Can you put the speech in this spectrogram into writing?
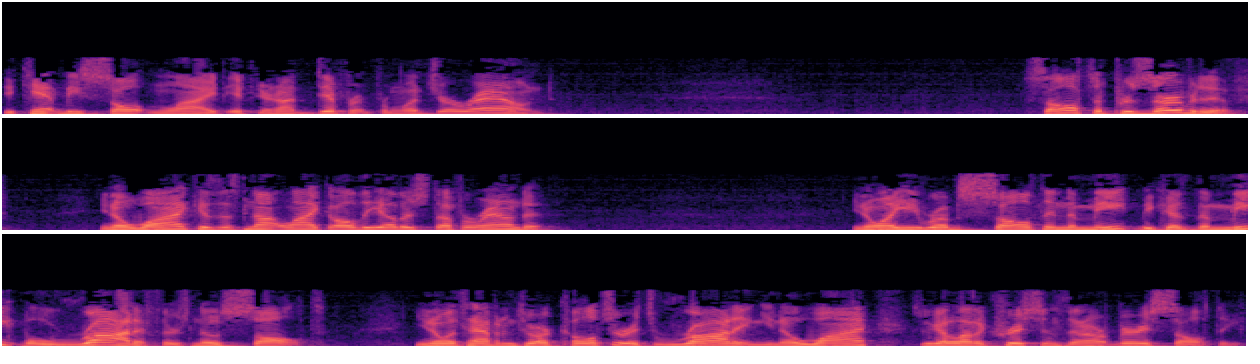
You can't be salt and light if you're not different from what you're around. Salt's a preservative. You know why? Because it's not like all the other stuff around it. You know why you rub salt into meat? Because the meat will rot if there's no salt. You know what's happening to our culture? It's rotting. You know why? Because we've got a lot of Christians that aren't very salty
